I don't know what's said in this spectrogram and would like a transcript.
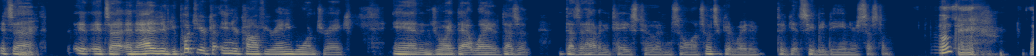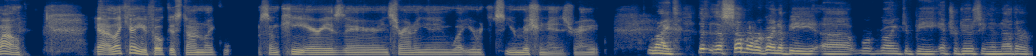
it's a it, it's a, an additive you put to your in your coffee or any warm drink and enjoy it that way. And it doesn't it doesn't have any taste to it and so on. So it's a good way to to get CBD in your system. Okay. Wow. Yeah, I like how you focused on like some key areas there and surrounding it and what your your mission is, right? Right. This, summer we're going to be uh, we're going to be introducing another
